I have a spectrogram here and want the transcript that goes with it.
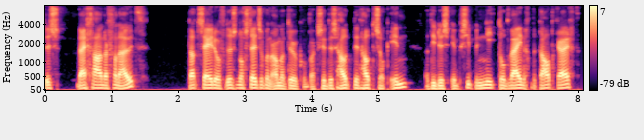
Dus wij gaan ervan uit dat Seedorf dus nog steeds op een amateurcontract zit. Dus dit houdt dus ook in dat hij dus in principe niet tot weinig betaald krijgt.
